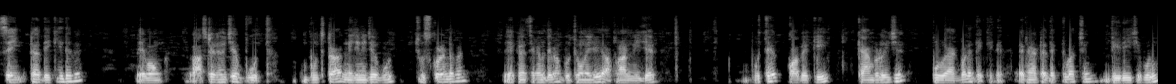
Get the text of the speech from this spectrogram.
সেইটা দেখিয়ে দেবে। এবং লাস্টের হচ্ছে বুথ বুথটা নিজে নিজের বুথ চুজ করে নেবেন। এখানে সেখানে দেবেন বুথ অনুযায়ী আপনার নিজের বুথে কবে কি ক্যাম্প রয়েছে, পুরো একবারে দেখিয়ে দেবে। এখানে একটা দেখতে পাচ্ছেন, দিয়ে দিয়েছি পুরো।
